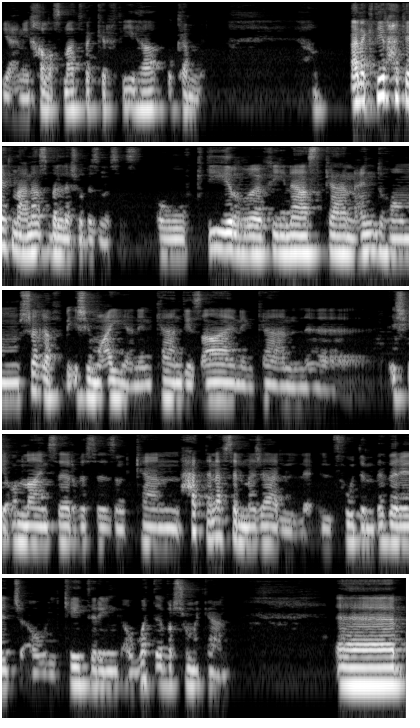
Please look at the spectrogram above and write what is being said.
يعني خلص ما تفكر فيها وكمل. أنا كثير حكيت مع ناس بلشوا businesses وكثير في ناس كان عندهم شغف بشيء معين إن كان design إن كان شيء online services إن كان حتى نفس المجال ال food and beverage أو ال catering أو whatever شو ما كان. أه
